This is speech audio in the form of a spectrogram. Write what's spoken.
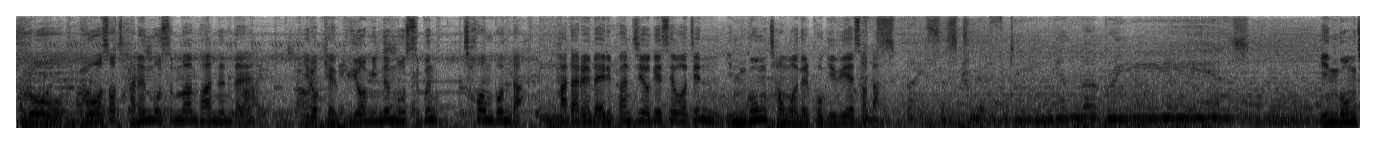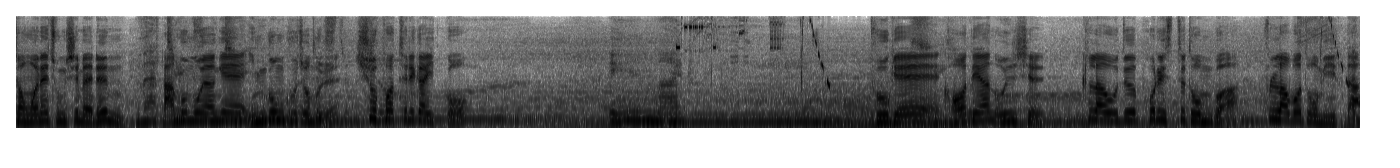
주로 누워서 자는 모습만 봤는데 이렇게 위험 있는 모습은 처음 본다. 바다를 매립한 지역에 세워진 인공 정원을 보기 위해서다. 인공 정원의 중심에는 나무 모양의 인공 구조물 슈퍼트리가 있고 두 개의 거대한 온실 클라우드 포리스트 돔과 플라워 돔이 있다.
